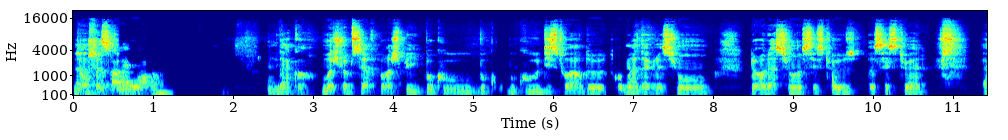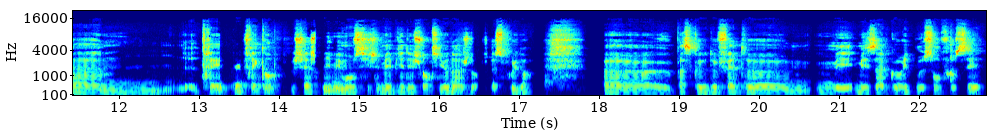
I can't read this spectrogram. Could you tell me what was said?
Non, je peux pas répondre. D'accord. Moi, je l'observe pour HPI. Beaucoup, beaucoup, beaucoup d'histoires de trauma, d'agression, de relations incestueuses, incestuelles. Euh, très, très fréquentes chez HPI, mais moi aussi, j'ai mes biais d'échantillonnage, donc je reste prudent. Euh, parce que de fait, euh, mes, mes algorithmes sont faussés.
